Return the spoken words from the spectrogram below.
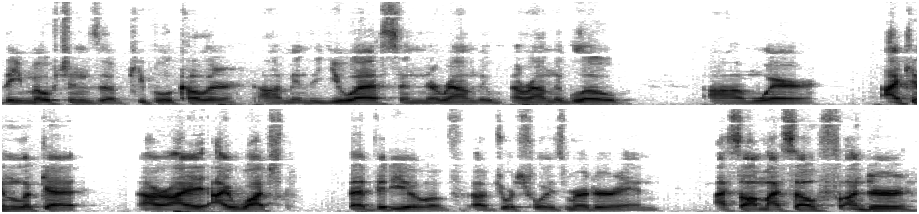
the emotions of people of color um, in the U.S. and around the around the globe, um, where I can look at or I, I watched that video of, of George Floyd's murder and I saw myself under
